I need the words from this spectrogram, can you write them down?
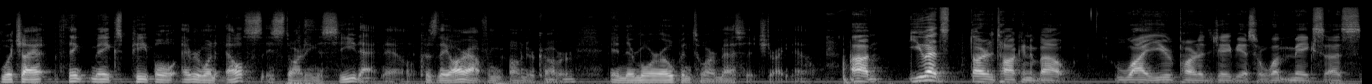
which I think makes people, everyone else is starting to see that now because they are out from undercover mm-hmm. and they're more open to our message right now. Um, you had started talking about why you're part of the JBS or what makes us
